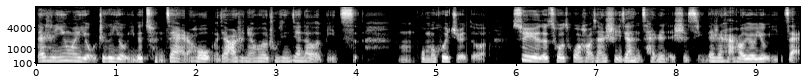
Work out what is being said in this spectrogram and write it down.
但是因为有这个友谊的存在，然后我们在二十年后又重新见到了彼此，嗯，我们会觉得岁月的蹉跎好像是一件很残忍的事情，但是还好有友谊在。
